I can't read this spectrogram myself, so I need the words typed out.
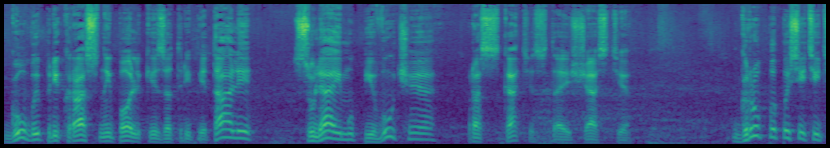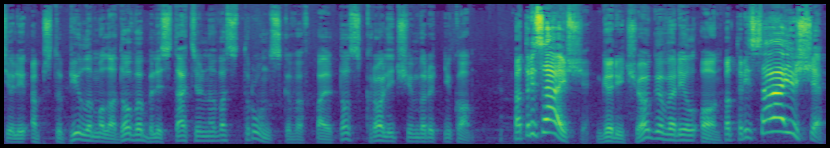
Губы прекрасной польки затрепетали, суля ему певучее, раскатистое счастье. Группа посетителей обступила молодого блистательного Струнского в пальто с кроличьим воротником. «Потрясающе!» — горячо говорил он. «Потрясающе!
